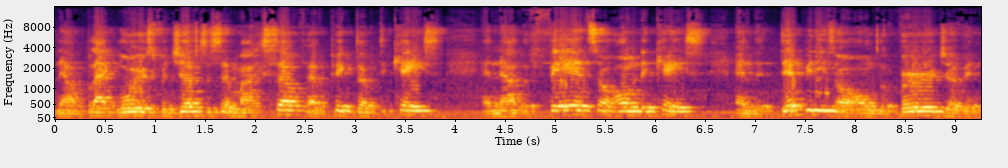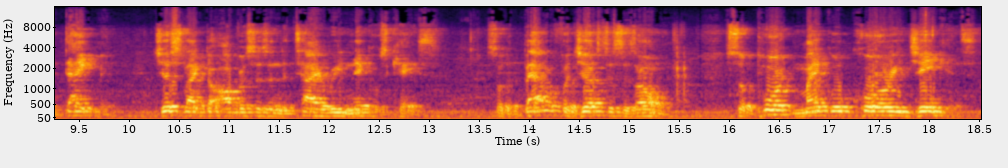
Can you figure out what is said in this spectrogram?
Now, Black Lawyers for Justice and myself have picked up the case, and now the feds are on the case, and the deputies are on the verge of indictment, just like the officers in the Tyre Nichols case. So the battle for justice is on. Support Michael Corey Jenkins.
